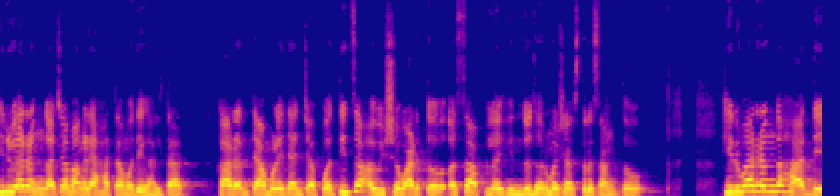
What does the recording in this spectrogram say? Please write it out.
हिरव्या रंगाच्या बांगड्या हातामध्ये घालतात. कारण त्यामुळे त्यांच्या पतीचं आयुष्य वाढतं असं आपलं हिंदू धर्मशास्त्र सांगतं. हिरवा रंग हा देवी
